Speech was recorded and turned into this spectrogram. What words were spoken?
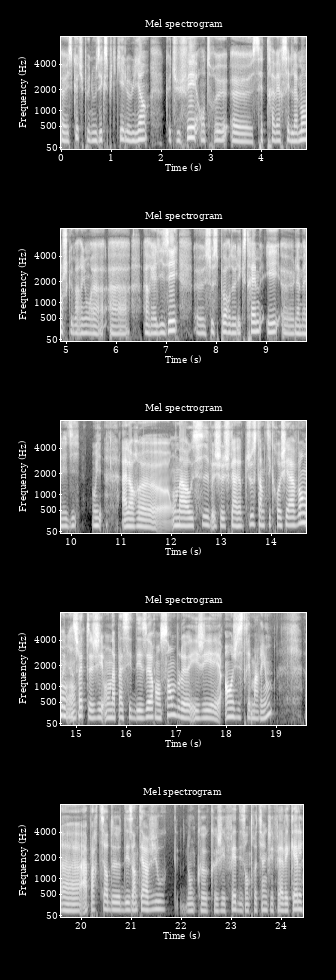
Euh, est-ce que tu peux nous expliquer le lien que tu fais entre euh, cette traversée de la Manche que Marion a, a, a réalisée, euh, ce sport de l'extrême et euh, la maladie? Oui, alors euh, on a aussi, je, je, fais juste un petit crochet avant. Oui, en sûr. fait, j'ai, on a passé des heures ensemble et j'ai enregistré Marion euh, à partir de des interviews donc euh, que j'ai fait, des entretiens que j'ai fait avec elle.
